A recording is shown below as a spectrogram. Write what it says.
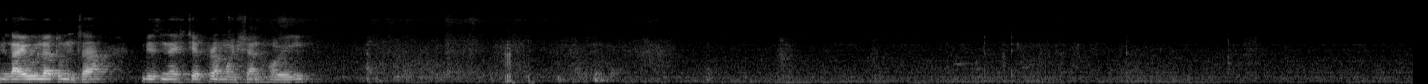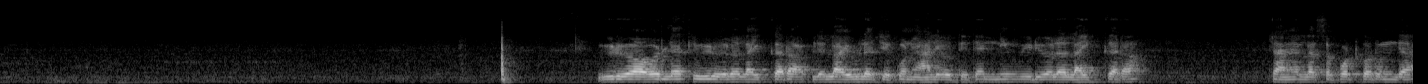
लाईव्हला तुमचा बिझनेसचे प्रमोशन होईल. व्हिडिओ आवडल्यास व्हिडिओला लाईक करा. आपल्या लाईव्हला जे कोणी आले होते त्यांनी व्हिडिओला लाईक करा. चॅनलला सपोर्ट करून द्या.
